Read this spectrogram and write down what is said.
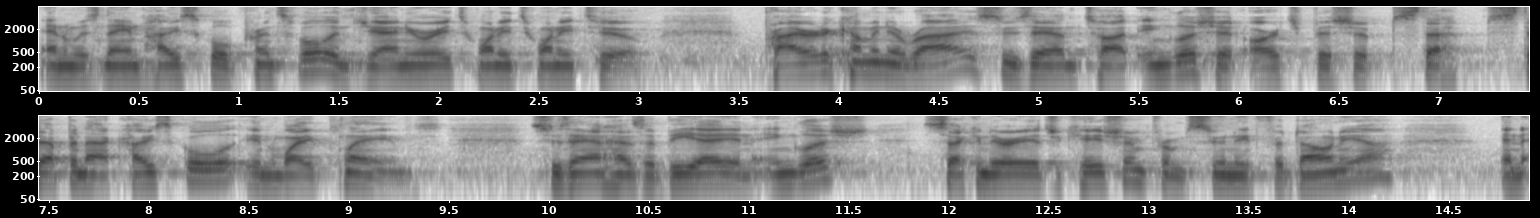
and was named high school principal in January 2022. Prior to coming to Rye, Suzanne taught English at Archbishop Ste- Stepinac High School in White Plains. Suzanne has a BA in English, secondary education from SUNY Fredonia, an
